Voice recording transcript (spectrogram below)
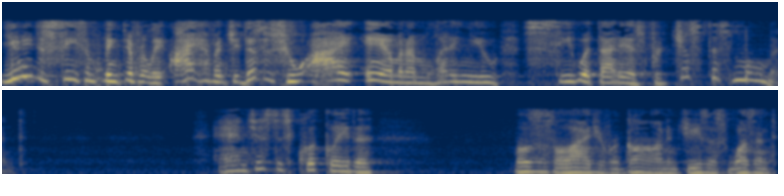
You need to see something differently. I haven't. This is who I am, and I'm letting you see what that is for just this moment. And just as quickly, the Moses and Elijah were gone, and Jesus wasn't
